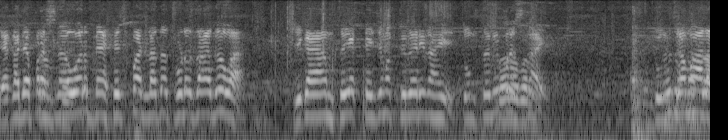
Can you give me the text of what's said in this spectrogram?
एखाद्या प्रश्नावर मेसेज पडला तर थोडं जाग व्हा ही काय आमचं एकट्याची मक्तेदारी नाही तुमचं बी प्रश्न. आहे. तुमच्या माला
